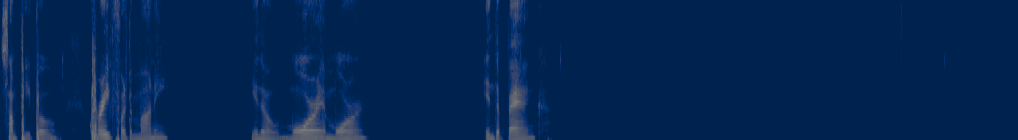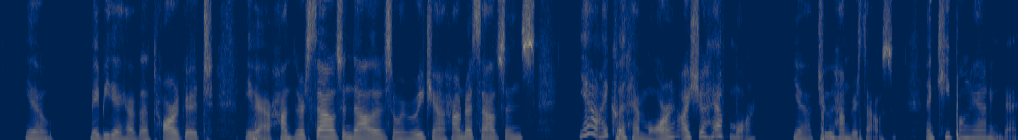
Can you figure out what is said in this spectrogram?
some people crave for the money, you know, more and more in the bank. You know, maybe they have a target, maybe a hundred thousand dollars or reaching a hundred thousands. Yeah, I could have more. I should have more. Yeah, two hundred thousand, and keep on adding that.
